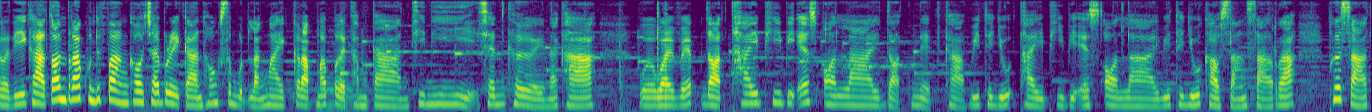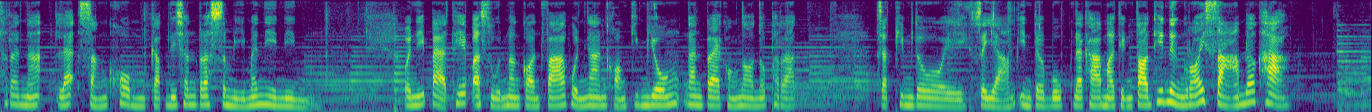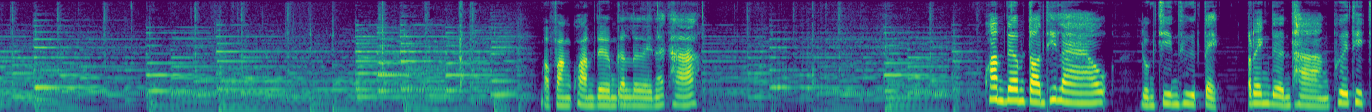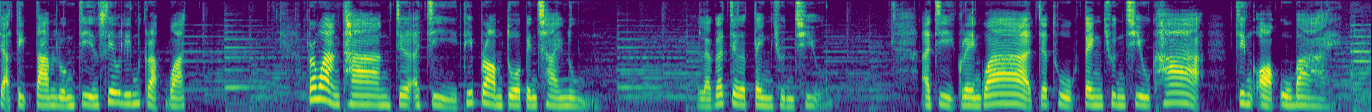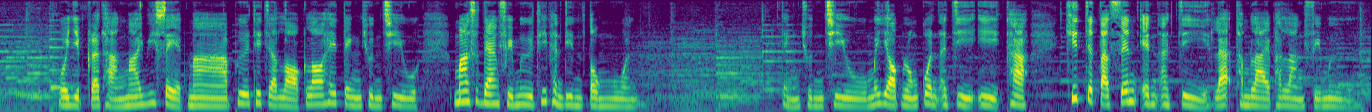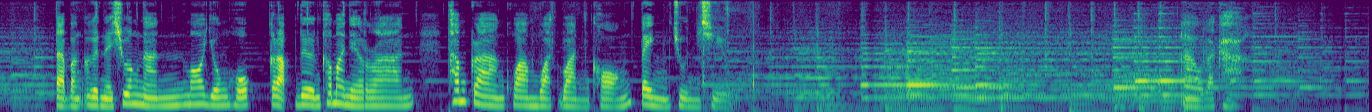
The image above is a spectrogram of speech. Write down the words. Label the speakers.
Speaker 1: สวัสดีค่ะ ต้อนรับคุณผู้ฟังเข้าใช้บริการห้องสมุดหลังไมค์กลับมาเปิดทำการที่นี่ เช่นเคยนะคะ www.thaipbsonline.net ค่ะ วิทยุไทย PBS ออนไลน์วิทยุข่าวสารสาระ เพื่อสาธารณะและสังคมกับดิฉันรัศมีมณีนิล วันนี้ 8 เทพอสูรมังกรฟ้าผลงานของกิมย้ง งานแปลของนอนนพรัตน์จัดพิมพ์โดยสยามอินเตอร์บุ๊กนะคะ มาถึงตอนที่ 103 แล้วค่ะ มาฟังความเดิมกันเลยนะคะ ความเดิมตอนที่แล้ว หลวงจีนทือเต็กเร่งเดินทางเพื่อที่จะติดตามหลวงจีนเซี่ยวลิ้มกลับวัด ระหว่างทางเจออาจีที่ปลอมตัวเป็นชายหนุ่ม แล้วก็เจอเต็งชุนชิว อาจีเกรงว่าจะถูกเต็งชุนชิวฆ่าจึงออกอุบายว่าหยิบกระถางไม้วิเศษมาเพื่อที่จะหลอกล่อให้เต็งชุนชิว มาแสดงฝีมือที่แผ่นดินตรงงวน แต่งชุนชิวไม่ยอมหลงกลอาจีอีกค่ะ คิดจะตัดเส้นเอ็นอาจีและทำลายพลังฝีมือ แต่บังเอิญในช่วงนั้นม่อยงฮกกลับเดินเข้ามาในร้าน ท่ามกลางความหวาดหวั่นของเต็งชุนชิว เอาละค่ะ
